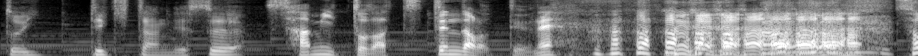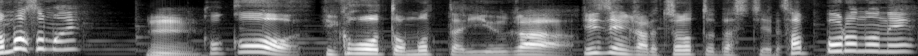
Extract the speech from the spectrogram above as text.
と行ってきたんです。サミットだっつってんだろっていうね。そもそもねうん。ここ行こうと思った理由が以前からちょろっと出してる札幌のね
